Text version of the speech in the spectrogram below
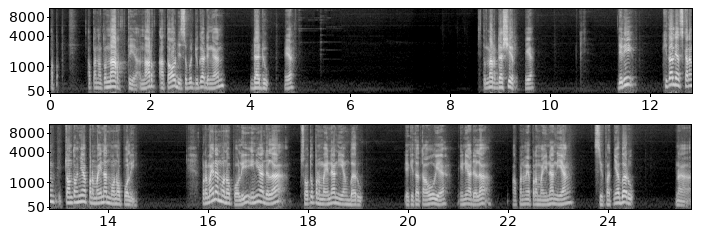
apa apa namanya nart ya nart atau disebut juga dengan dadu ya tenar dashir ya jadi kita lihat sekarang contohnya permainan monopoli permainan monopoli ini adalah suatu permainan yang baru. Ya kita tahu ya ini adalah apa namanya permainan yang sifatnya baru. Nah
